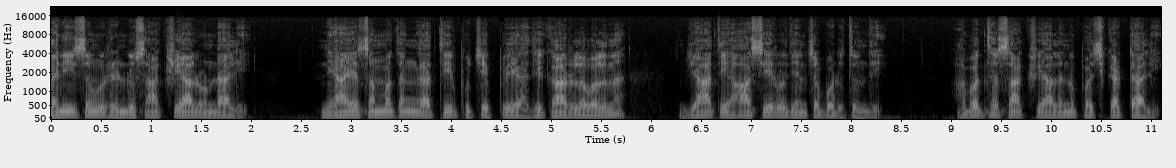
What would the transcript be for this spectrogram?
కనీసం రెండు సాక్ష్యాలుండాలి. న్యాయసమ్మతంగా తీర్పు చెప్పే అధికారుల వలన జాతి ఆశీర్వదించబడుతుంది. అబద్ధ సాక్ష్యాలను పసికట్టాలి.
